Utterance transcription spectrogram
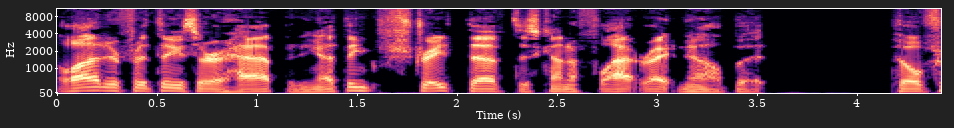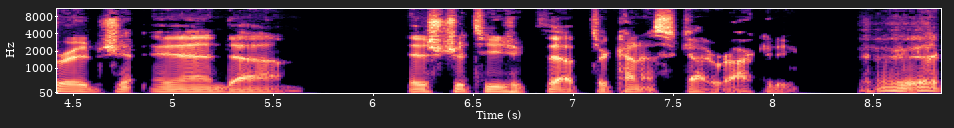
a lot of different things that are happening. I think straight theft is kind of flat right now, but pilferage and um, his strategic theft are kind of skyrocketing. I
